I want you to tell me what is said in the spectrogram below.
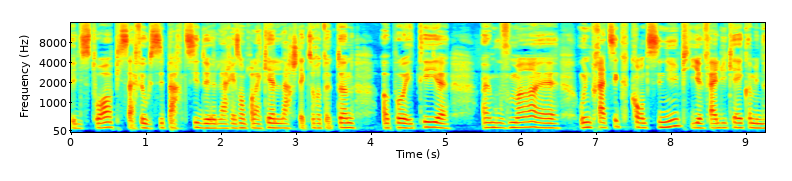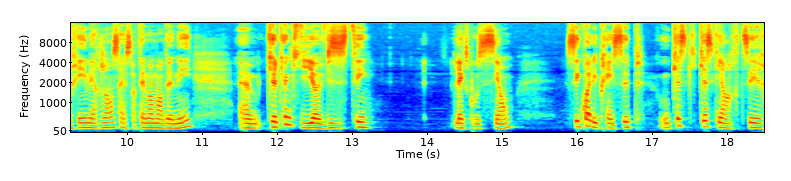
de l'histoire, puis ça fait aussi partie de la raison pour laquelle l'architecture autochtone n'a pas été euh, un mouvement euh, ou une pratique continue, puis il a fallu qu'il y ait comme une réémergence à un certain moment donné. Euh, Quelqu'un qui a visité l'exposition, c'est quoi les principes? Ou qu'est-ce qui, qu'est-ce en retire?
